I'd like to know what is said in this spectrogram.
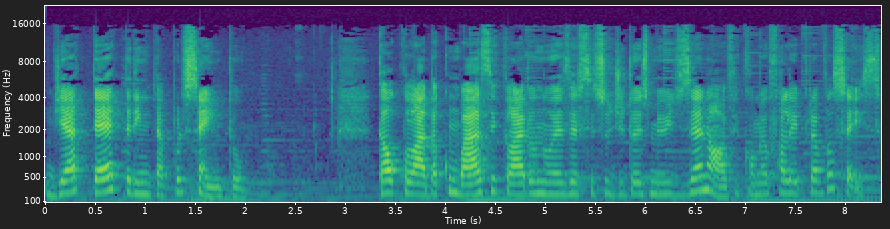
de até 30% calculada com base, claro, no exercício de 2019, como eu falei para vocês.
